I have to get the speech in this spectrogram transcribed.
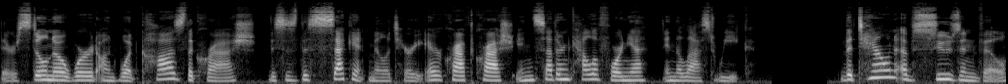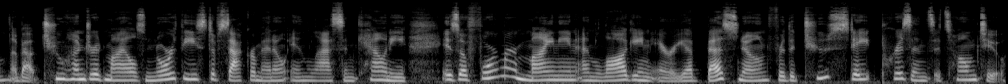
There's still no word on what caused the crash. This is the second military aircraft crash in Southern California in the last week. The town of Susanville, about 200 miles northeast of Sacramento in Lassen County, is a former mining and logging area best known for the two state prisons it's home to.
